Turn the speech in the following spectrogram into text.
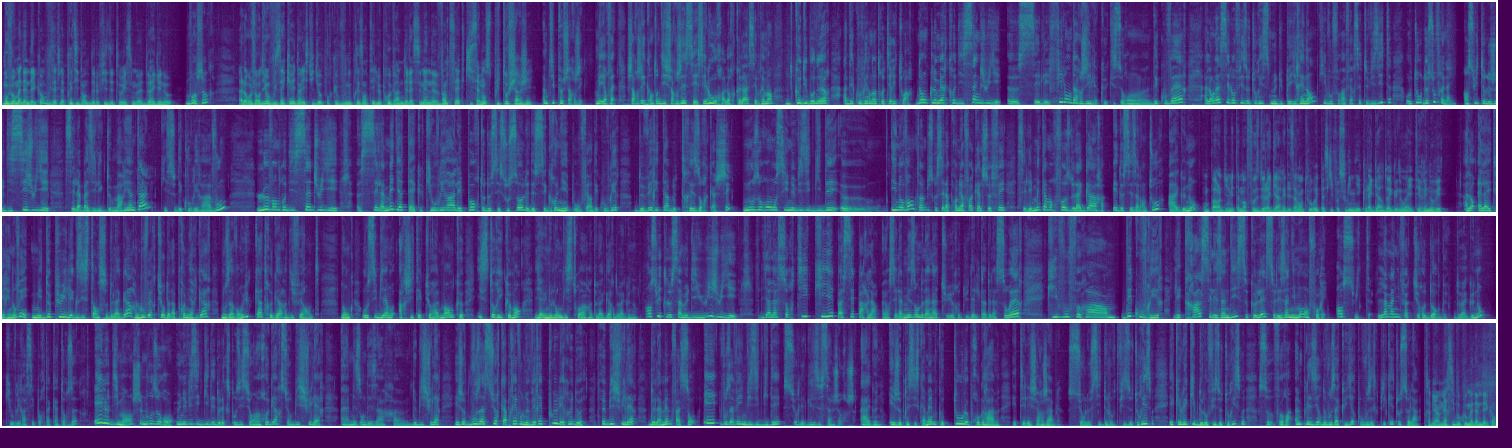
Bonjour Madame Delcan, vous êtes la présidente de l'Office de tourisme de Haguenau. Bonjour. Alors aujourd'hui, on vous accueille dans les studios pour que vous nous présentez le programme de la semaine 27 qui s'annonce plutôt chargé. Un petit peu chargé. Mais enfin, chargé, quand on dit chargé, c'est lourd, alors que là, c'est vraiment que du bonheur à découvrir notre territoire. Donc, le mercredi 5 juillet, euh, c'est les filons d'argile qui seront euh, découverts. Alors là, c'est l'Office de tourisme du pays rhénan qui vous fera faire cette visite autour de Soufflenheim. Ensuite, le jeudi 6 juillet, c'est la basilique de Marienthal qui se découvrira à vous. Le vendredi 7 juillet, euh, c'est la médiathèque qui ouvrira les portes de ses sous-sols et de ses greniers pour vous faire découvrir de véritables trésors cachés. Nous aurons aussi une visite guidée euh, innovante, hein, puisque c'est la première fois qu'elle se fait, c'est les métamorphoses de la gare et de ses alentours à Haguenau. On parle d'une métamorphose de la gare et des alentours, et parce qu'il faut souligner que la gare de Haguenau a été rénovée. Alors, elle a été rénovée, mais depuis l'existence de la gare, l'ouverture de la première gare, nous avons eu quatre gares différentes. Donc, aussi bien architecturalement que historiquement, il y a une longue histoire de la gare de Haguenau. Ensuite, le samedi 8 juillet, il y a la sortie qui est passée par là. Alors, c'est la Maison de la Nature du delta de la Sauer qui vous fera découvrir les traces et les indices que laissent les animaux en forêt. Ensuite, la manufacture d'orgue de Haguenau, qui ouvrira ses portes à 14h. Et le dimanche, nous aurons une visite guidée de l'exposition Un regard sur Bichevillers à la Maison des Arts euh, de Bichevillers. Et je vous assure qu'après, vous ne verrez plus les rues de, de de la même façon. Et vous avez une visite guidée sur l'église Saint-Georges à Haguenau. Et je précise quand même que tout le programme est téléchargeable sur le site de l'Office de tourisme et que l'équipe de l'Office de tourisme se fera un plaisir de vous accueillir pour vous expliquer tout cela. Très bien, merci beaucoup Madame Delcan.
